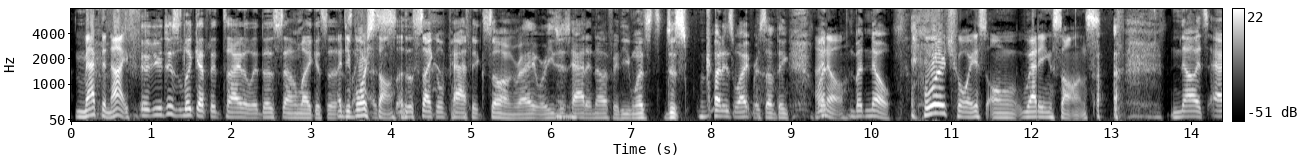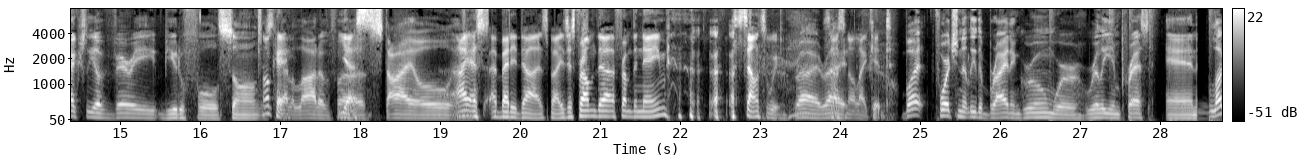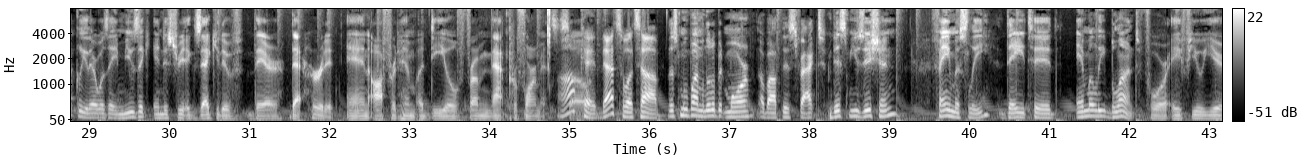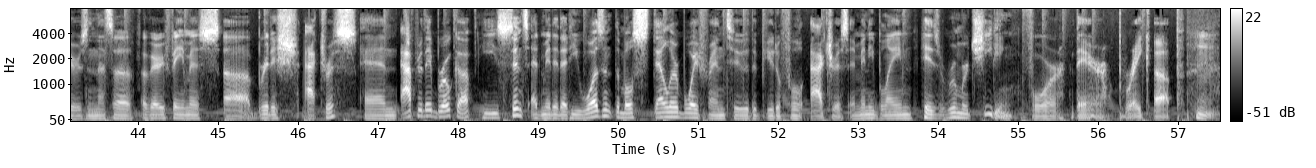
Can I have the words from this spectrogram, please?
Mack the Knife. If you just look at the title, it does sound like it's a, A divorce like song. a, a psychopathic song, right? Where he's just had enough and he wants to just cut his wife or something. I know. but no, Poor choice on wedding songs. no, it's actually a very beautiful song. It's Okay. got a lot of uh, Yes. style. I, I bet it does, but it's just from the from the name sounds weird. Right, right. Sounds not like it. But fortunately, the bride and groom were really impressed. And luckily, there was a music industry executive there that heard it and offered him a deal from that performance. So, Okay, that's what's up. let's move on a little bit more about this fact. This musician famously dated Emily Blunt for a few years, and that's a, a very famous uh, British actress. And after they broke up, he's since admitted that he wasn't the most stellar boyfriend to the beautiful actress, and many blame his rumored cheating for their breakup.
